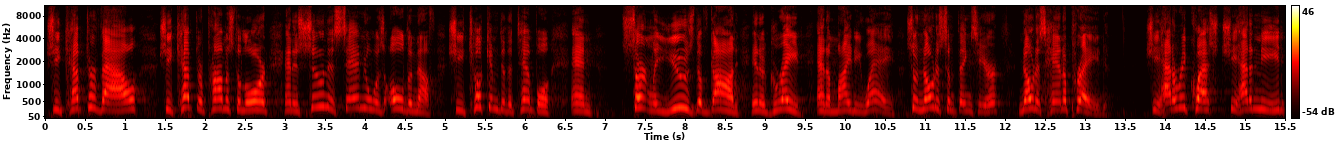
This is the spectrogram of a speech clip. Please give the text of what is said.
She kept her vow, she kept her promise to the Lord, and as soon as Samuel was old enough, she took him to the temple and certainly used of God in a great and a mighty way. So notice some things here. Notice Hannah prayed. She had a request, she had a need,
